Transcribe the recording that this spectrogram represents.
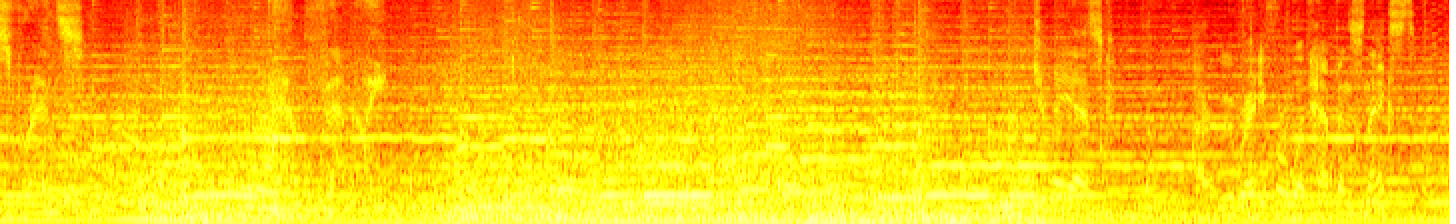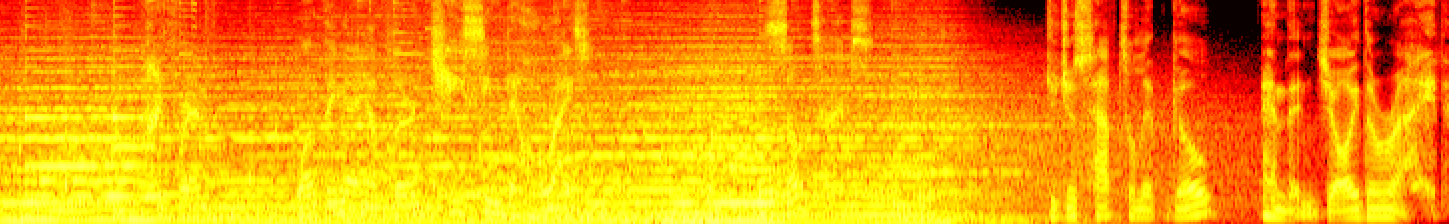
As friends and family. You may ask, are we ready for what happens next? My friend, one thing I have learned chasing the horizon. Sometimes, you just have to let go and enjoy the ride.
